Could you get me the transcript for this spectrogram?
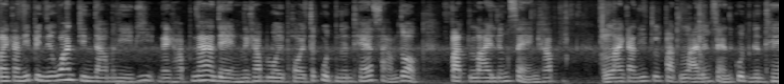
รายการนี้เป็นเนื้อว่านจินดามณีพี่นะครับ หน้าแดงนะครับโรยพลอยตะกุดเงินแท้สามดอก ปัดลายเหลืองแสงครับรายการนี้ปัดลายเหลืองแสงตะกุดเงินแท้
